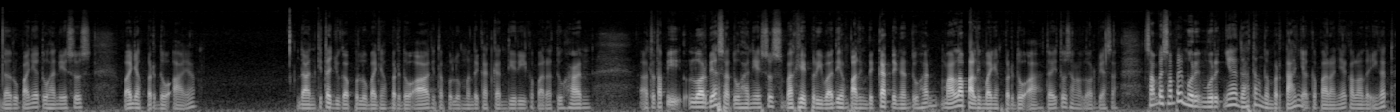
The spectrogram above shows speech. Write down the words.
dan rupanya Tuhan Yesus banyak berdoa ya dan kita juga perlu banyak berdoa, kita perlu mendekatkan diri kepada Tuhan. Uh, tetapi luar biasa Tuhan Yesus sebagai pribadi yang paling dekat dengan Tuhan malah paling banyak berdoa. Dan itu sangat luar biasa. Sampai-sampai murid-muridnya datang dan bertanya kepadanya kalau Anda ingat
